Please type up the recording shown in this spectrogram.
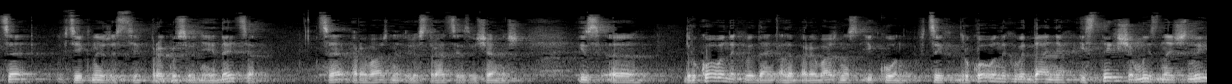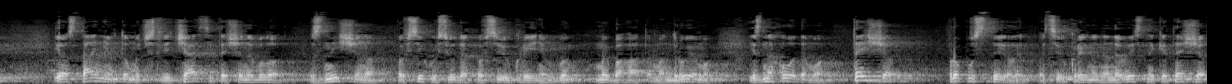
це в цій книжечці, про яку сьогодні йдеться, це переважна ілюстрація, звичайно ж, із е, друкованих видань, але переважно з ікон в цих друкованих виданнях, із тих, що ми знайшли, і останнім, в тому числі часі, те, що не було знищено по всіх усюдах, по всій Україні. Ми, багато мандруємо і знаходимо те, що пропустили оці україноненависники, те, що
